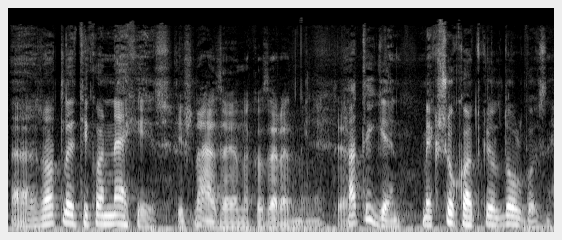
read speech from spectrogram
Az atletika nehéz. És nehezen jönnek az eredmények. Tehát. Hát igen, meg sokat kell dolgozni.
